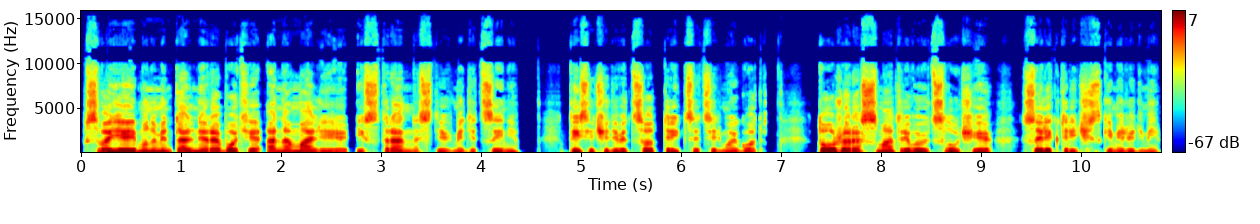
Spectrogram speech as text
в своей монументальной работе «Аномалии и странности в медицине» 1937 год, тоже рассматривают случаи с электрическими людьми.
